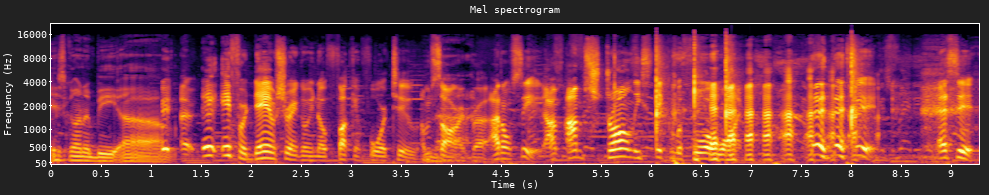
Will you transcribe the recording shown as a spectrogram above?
it's going to be. Um, It, uh, it, it for damn sure ain't gonna be no fucking four two. I'm sorry, bro. I don't see it. I'm, I'm strongly sticking with four one. That's it. That's it.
